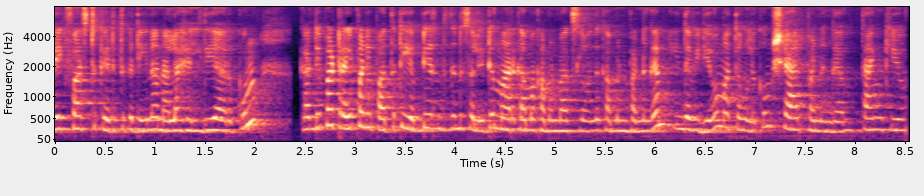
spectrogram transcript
பிரேக்ஃபாஸ்ட்டுக்கு எடுத்துக்கிட்டிங்கன்னா நல்லா ஹெல்த்தியாக இருக்கும். கண்டிப்பாக ட்ரை பண்ணி பார்த்துட்டு எப்படி இருந்ததுன்னு சொல்லிட்டு மறக்காமல் கமெண்ட் பாக்ஸில் வந்து கமெண்ட் பண்ணுங்கள் இந்த வீடியோவை மற்றவங்களுக்கும் ஷேர் பண்ணுங்கள் தேங்க்யூ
